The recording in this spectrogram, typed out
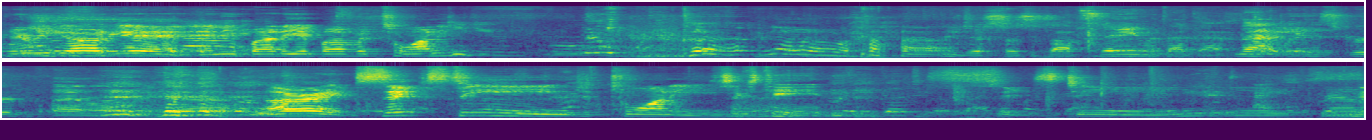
Here we go again. Anybody above a 20? you roll? No. He just stop staying with that, that, that with his group. I love it. All right, 16 to 20. 16. You go to the 16 is ground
